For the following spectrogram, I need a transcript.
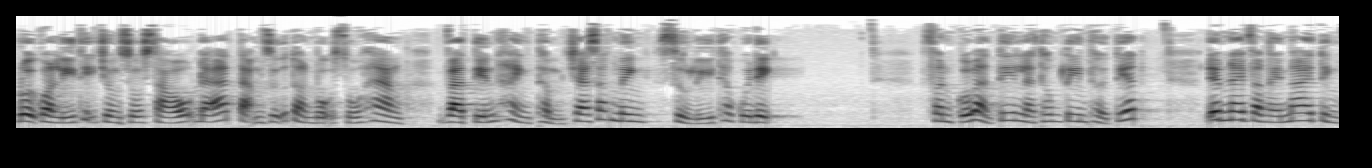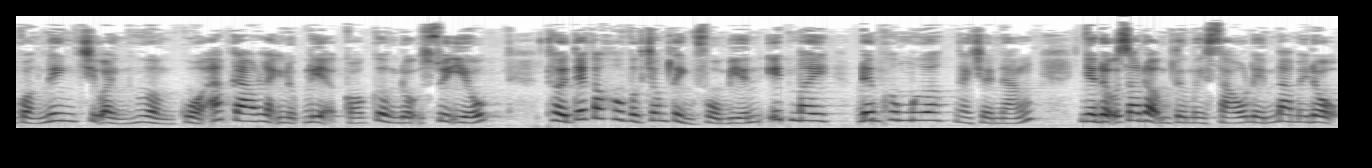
Đội quản lý thị trường số 6 đã tạm giữ toàn bộ số hàng và tiến hành thẩm tra xác minh, xử lý theo quy định. Phần cuối bản tin là thông tin thời tiết. Đêm nay và ngày mai, tỉnh Quảng Ninh chịu ảnh hưởng của áp cao lạnh lục địa có cường độ suy yếu. Thời tiết các khu vực trong tỉnh phổ biến ít mây, đêm không mưa, ngày trời nắng, nhiệt độ giao động từ 16 đến 30 độ.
